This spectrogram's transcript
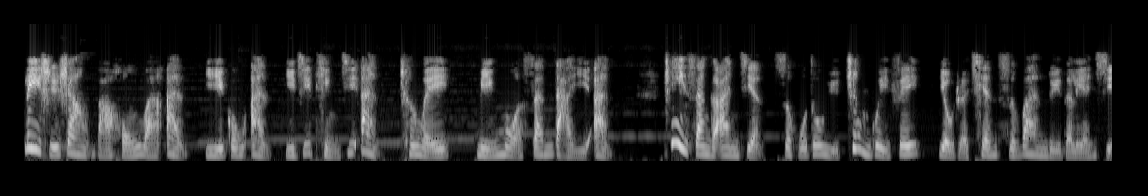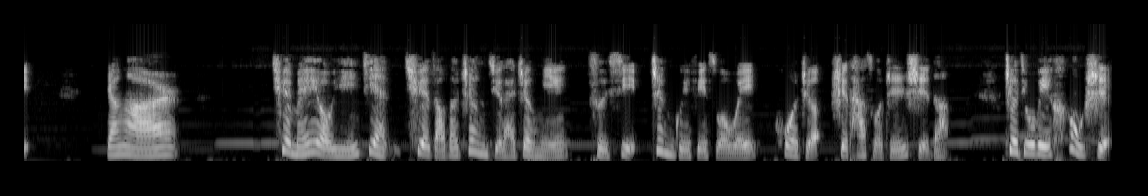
历史上把红丸案、移宫案以及挺机案称为明末三大疑案。这三个案件似乎都与郑贵妃有着千丝万缕的联系。然而，却没有一件确凿的证据来证明此系郑贵妃所为，或者是她所指使的，这就为后世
